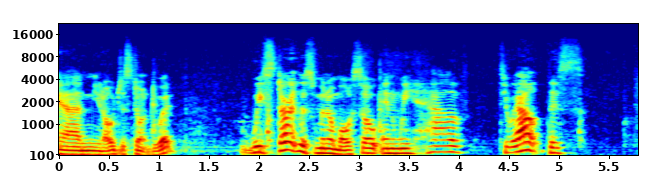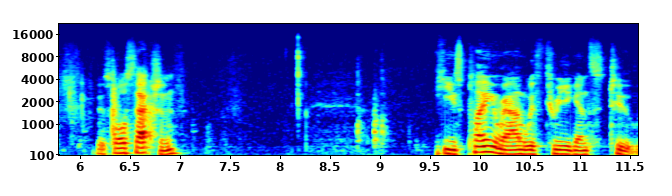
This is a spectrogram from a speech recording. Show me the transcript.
And, you know, just don't do it. We start this meno and we have throughout this this whole section he's playing around with 3 against 2.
